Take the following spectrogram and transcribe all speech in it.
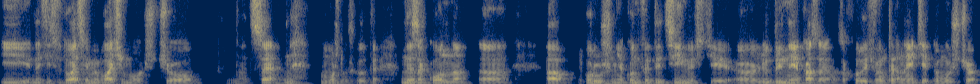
і на цій ситуації ми бачимо, що е, це можна сказати незаконне е, е, порушення конфіденційності е, людини, яка заходить в інтернеті, тому що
